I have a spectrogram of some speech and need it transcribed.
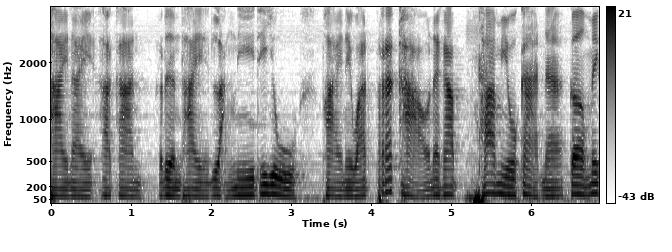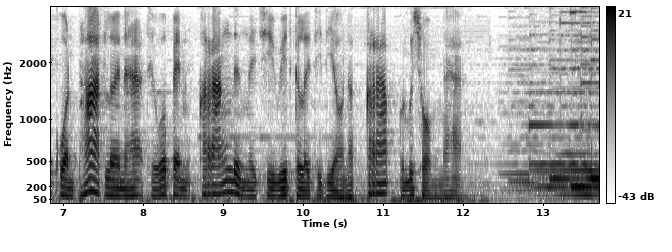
ภายในอาคารเรือนไทยหลังนี้ที่อยู่ภายในวัดพระขาวนะครับ ถ้ามีโอกาสนะก็ไม่ควรพลาดเลยนะฮะถือว่าเป็นครั้งหนึ่งในชีวิตกันเลยทีเดียวนะครับ คุณผู้ชมนะฮะคุณ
